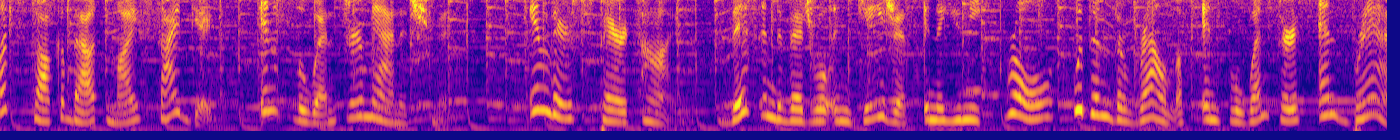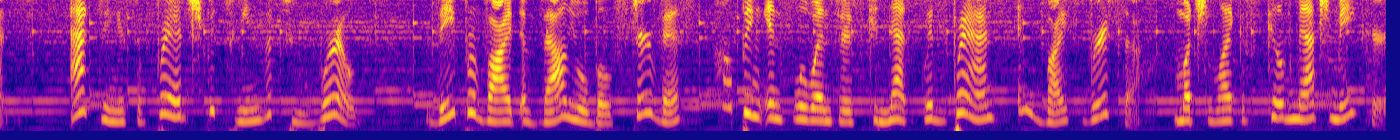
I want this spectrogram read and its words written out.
let's talk about my side gig, influencer management. In their spare time, this individual engages in a unique role within the realm of influencers and brands, acting as a bridge between the two worlds. They provide a valuable service, helping influencers connect with brands and vice versa, much like a skilled matchmaker.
